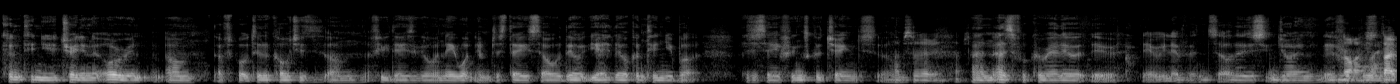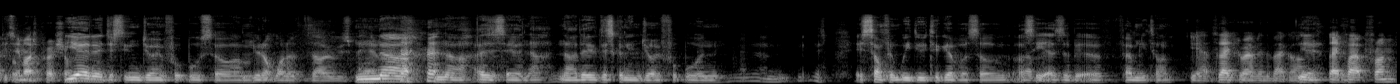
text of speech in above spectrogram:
continue training at Orient. Um, I've spoke to the coaches um, a few days ago, and they want them to stay. So they'll yeah they'll continue, but as you say, things could change. Um, Absolutely. And as for career, they're they're, they're eleven, so they're just enjoying their football. Nice. Don't put too much pressure on Yeah, them. they're just enjoying football. So um, You're not one of those. parents. no, no. As I say, no, no. They're just gonna enjoy football, and, and it's, it's something we do together. So I see it as a bit of family time. Yeah, flick around in the back garden. Yeah. They play up front.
